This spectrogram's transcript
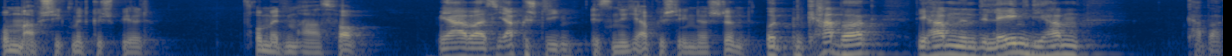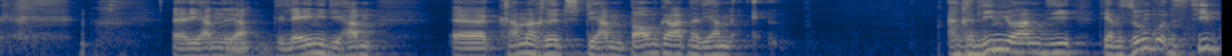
um Abstieg mitgespielt. Und mit dem HSV. Ja, aber ist nicht abgestiegen. Ist nicht abgestiegen, das stimmt. Und ein Kabak, die haben einen Delaney, die haben. Kabak. äh, die haben einen Ja. Delaney, die haben äh, Kramaric, die haben Baumgartner, die haben. Äh, Angelino haben die, die haben so ein gutes Team.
